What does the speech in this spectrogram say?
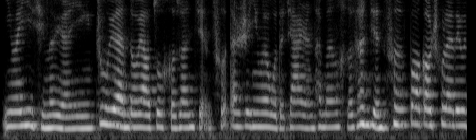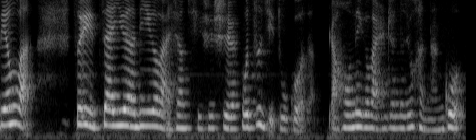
因为疫情的原因，住院都要做核酸检测，但是因为我的家人他们核酸检测 报告出来的有点晚，所以在医院的第一个晚上其实是我自己度过的。然后那个晚上真的就很难过。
